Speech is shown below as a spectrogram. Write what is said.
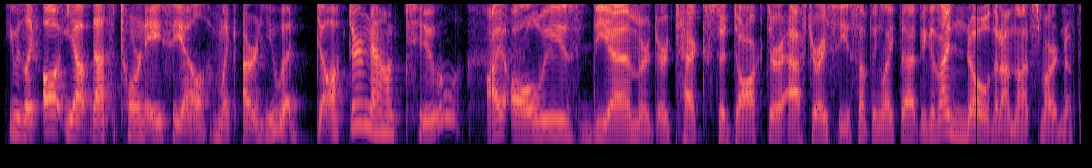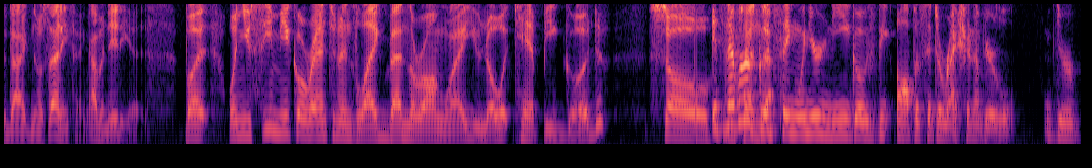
He was like, "Oh, yep, that's a torn ACL." I'm like, "Are you a doctor now too?" I always DM or, or text a doctor after I see something like that because I know that I'm not smart enough to diagnose anything. I'm an idiot. But when you see Mikko Rantanen's leg bend the wrong way, you know it can't be good. So it's never a good thing when your knee goes the opposite direction of your your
